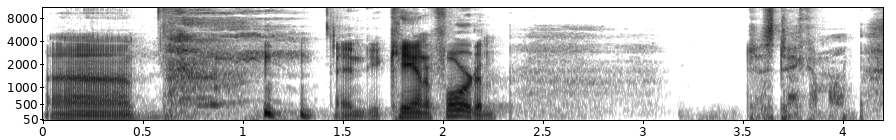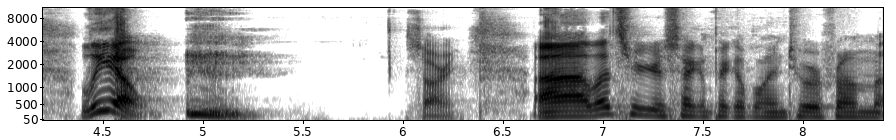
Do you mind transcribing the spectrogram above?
uh, and you can't afford them, just take them home. Leo, sorry. Uh, let's hear your second pickup line tour from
